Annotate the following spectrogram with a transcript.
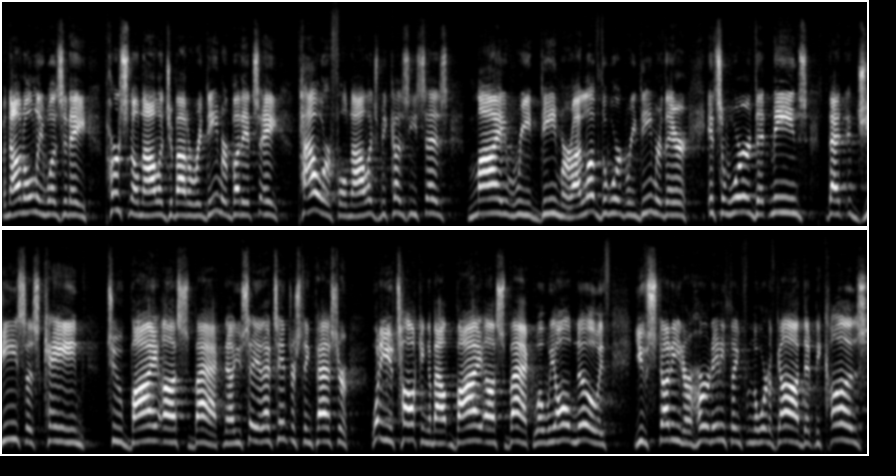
But not only was it a personal knowledge about a Redeemer, but it's a powerful knowledge because he says, My Redeemer. I love the word Redeemer there. It's a word that means that Jesus came to buy us back. Now, you say, That's interesting, Pastor. What are you talking about? Buy us back. Well, we all know if you've studied or heard anything from the Word of God that because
